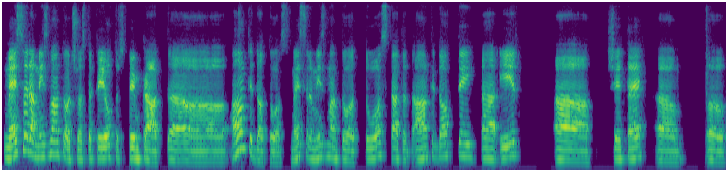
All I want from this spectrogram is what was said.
Mēs varam izmantot šos filtrus pirmkārt uh, antidotos. Mēs varam izmantot tos. Tātad antidoti uh, ir uh, šie te um, uh,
